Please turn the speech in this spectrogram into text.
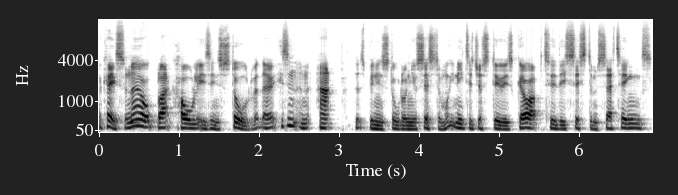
Okay, so now BlackHole is installed, but there isn't an app that's been installed on your system. What you need to just do is go up to the system settings.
